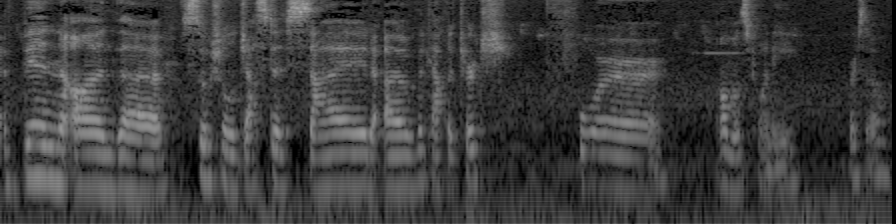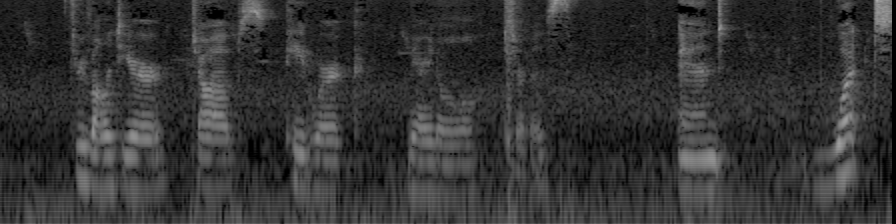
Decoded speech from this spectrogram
I've been on the social justice side of the Catholic Church for almost 20 or so through volunteer jobs, paid work, Maryknoll service. And what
